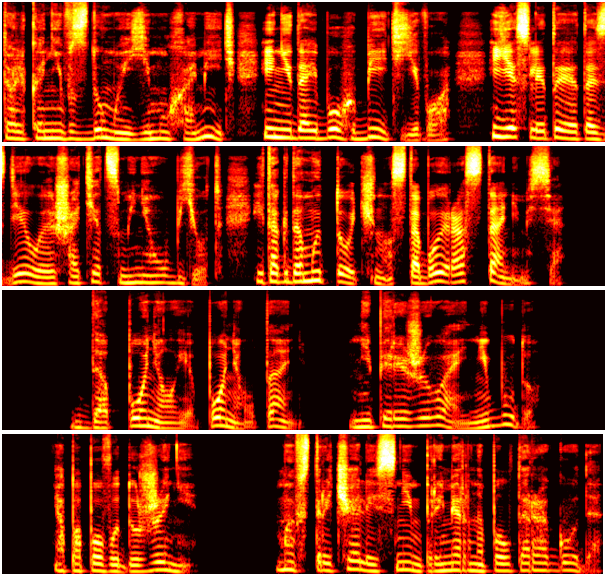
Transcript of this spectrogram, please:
Только не вздумай ему хамить и не дай бог бить его. Если ты это сделаешь, отец меня убьет, и тогда мы точно с тобой расстанемся». «Да понял я, понял, Тань. Не переживай, не буду». А по поводу Жени, мы встречались с ним примерно полтора года.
